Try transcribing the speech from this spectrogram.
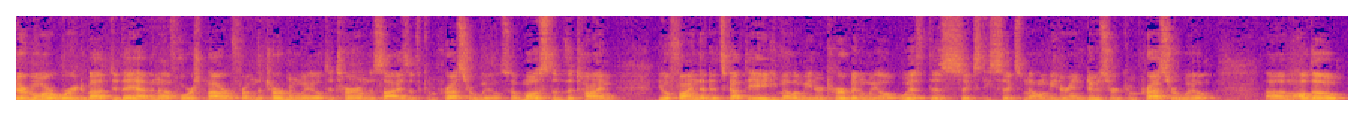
They're more worried about do they have enough horsepower from the turbine wheel to turn the size of compressor wheel. So most of the time you'll find that it's got the 80 millimeter turbine wheel with this 66 millimeter inducer compressor wheel. Um, although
